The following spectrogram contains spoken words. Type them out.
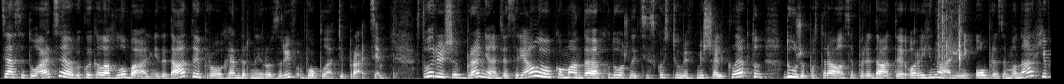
Ця ситуація викликала глобальні дедати про гендерний розрив в оплаті праці. Створюючи вбрання для серіалу, команда художниці з костюмів Мішель Клептон дуже постаралася передати оригінальні образи монархів.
